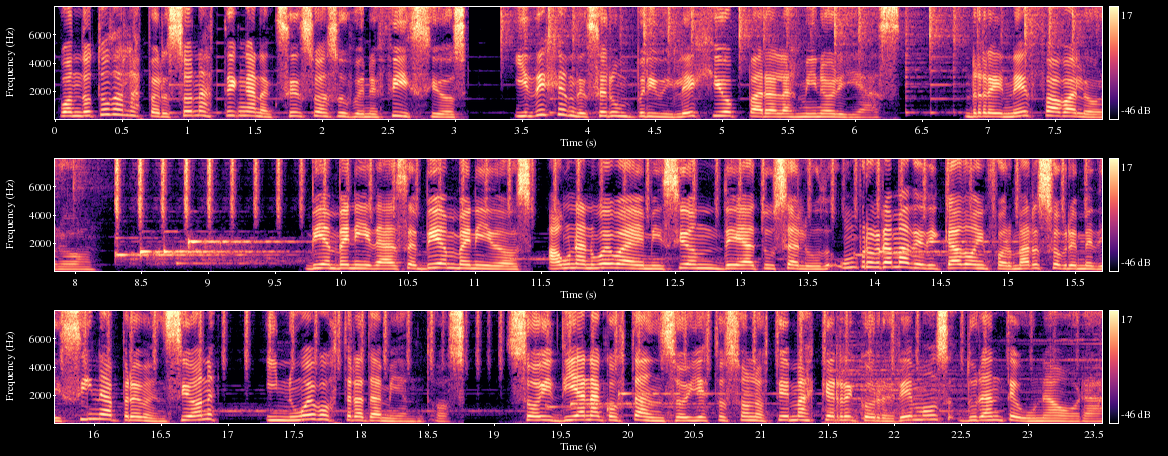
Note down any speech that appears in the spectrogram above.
cuando todas las personas tengan acceso a sus beneficios y dejen de ser un privilegio para las minorías. René Favaloro. Bienvenidas, bienvenidos a una nueva emisión de A Tu Salud, un programa dedicado a informar sobre medicina, prevención y nuevos tratamientos. Soy Diana Costanzo y estos son los temas que recorreremos durante una hora.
